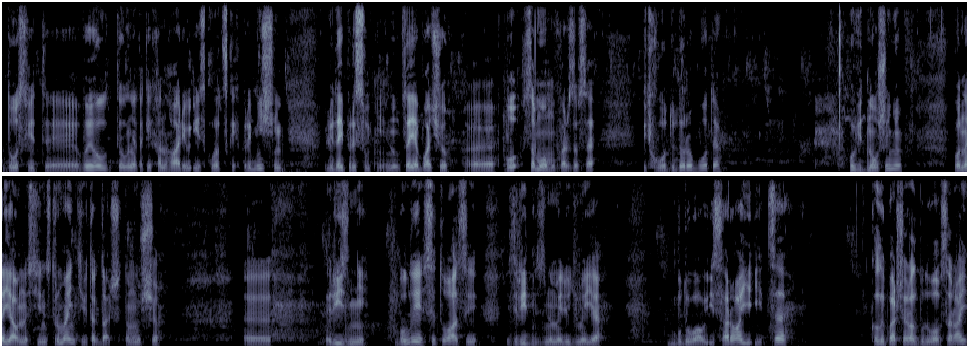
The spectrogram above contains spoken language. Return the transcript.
досвід е, виготовлення таких ангарів і складських приміщень людей присутній. Ну, це я бачу е, по самому, перш за все, підходу до роботи, по відношенню, по наявності інструментів і так далі. Тому що е, різні були ситуації з різними людьми. Я будував і сараї, і це. Коли перший раз будував сарай,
